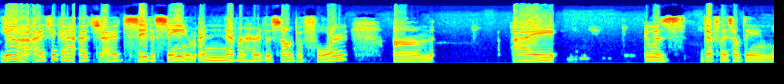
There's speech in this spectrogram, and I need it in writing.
Yeah. I think I, I'd, I'd say the same. I never heard the song before. Um. I. It was definitely something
